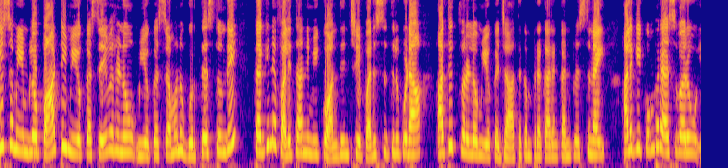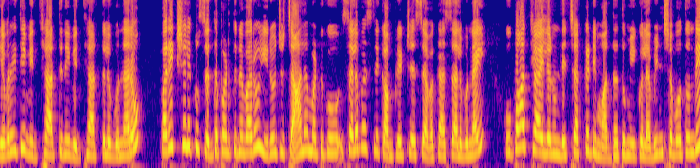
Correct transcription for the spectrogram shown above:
ఈ సమయంలో పార్టీ మీ యొక్క సేవలను మీ యొక్క శ్రమను గుర్తిస్తుంది. తగిన ఫలితాన్ని మీకు అందించే పరిస్థితులు కూడా అతి త్వరలో మీ యొక్క జాతకం ప్రకారం కనిపిస్తున్నాయి. అలాగే కుంభరాశి వారు ఎవరైతే విద్యార్థిని విద్యార్థులు ఉన్నారో పరీక్షలకు సిద్ధపడుతున్న వారు ఈరోజు చాలా మటుకు సిలబస్ని కంప్లీట్ చేసే అవకాశాలు ఉన్నాయి. ఉపాధ్యాయుల నుండి చక్కటి మద్దతు మీకు లభించబోతుంది.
